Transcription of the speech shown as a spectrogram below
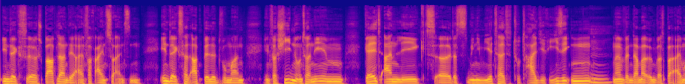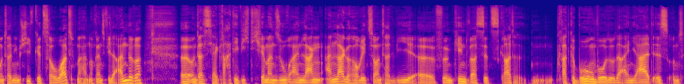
Index-Sparplan, der einfach eins zu eins einen Index halt abbildet, wo man in verschiedenen Unternehmen Geld anlegt. Äh, das minimiert halt total die Risiken. Mhm. Wenn da mal irgendwas bei einem Unternehmen schief geht, so what? Man hat noch ganz viele andere. Äh, und das ist ja gerade wichtig, wenn man so einen langen Anlagehorizont hat wie äh, für ein Kind, was jetzt gerade gerade geboren wurde oder ein Jahr alt ist. Und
